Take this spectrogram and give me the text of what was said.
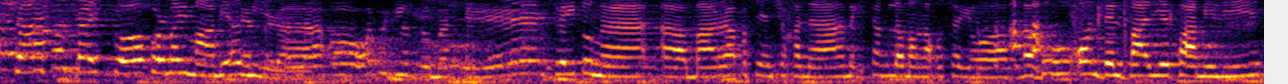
siya ang surprise ko for my mommy Almira. Oo, biglang dumating. So ito nga, uh, Mara, pasensya ka na, may isang lamang ako sa'yo. Nabuo ko ang Del Valle family.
